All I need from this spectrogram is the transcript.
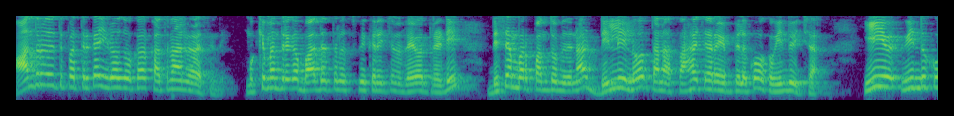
ఆంధ్రజ్యోతి పత్రిక ఈరోజు ఒక కథనాన్ని రాసింది. ముఖ్యమంత్రిగా బాధ్యతలు స్వీకరించిన రేవంత్ రెడ్డి డిసెంబర్ పంతొమ్మిదిన ఢిల్లీలో తన సహచర ఎంపీలకు ఒక విందు ఇచ్చారు. ఈ విందుకు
